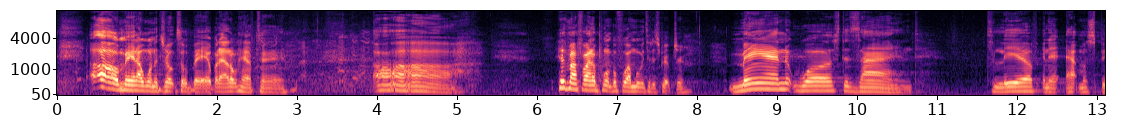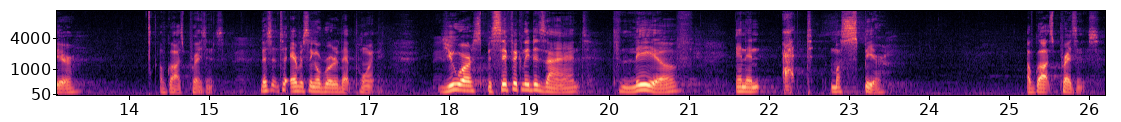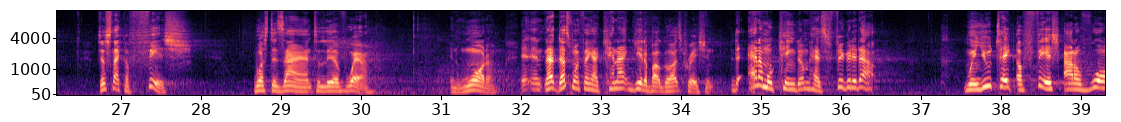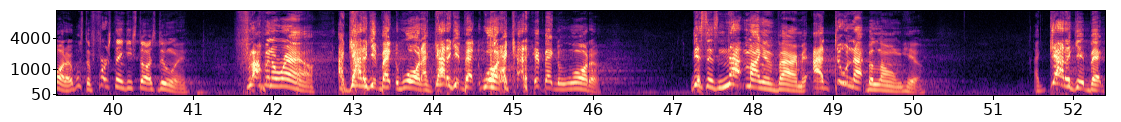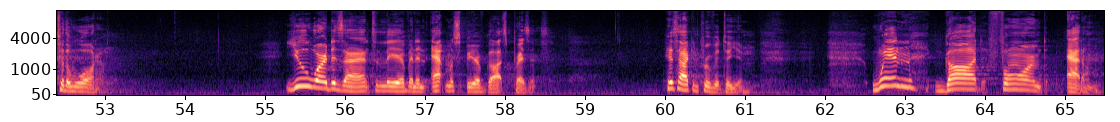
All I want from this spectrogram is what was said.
oh, man, I want to joke so bad, but I don't have time. Ah. Oh. Here's my final point before I move into the scripture. Man was designed to live in an atmosphere of God's presence. Listen to every single word of that point. You are specifically designed to live in an atmosphere of God's presence. Just like a fish was designed to live where? In water. And, and that, that's one thing I cannot get about God's creation. The animal kingdom has figured it out. When you take a fish out of water, what's the first thing he starts doing? Flopping around. I gotta get back to water. I gotta get back to water. I gotta get back to water. This is not my environment. I do not belong here. I got to get back to the water. You were designed to live in an atmosphere of God's presence. Here's how I can prove it to you. When God formed Adam,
